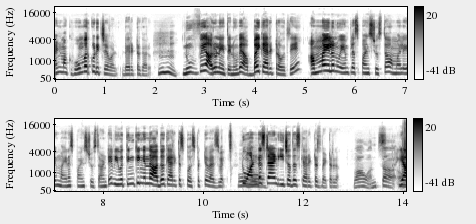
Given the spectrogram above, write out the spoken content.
అండ్ మాకు హోంవర్క్ కూడా ఇచ్చేవాళ్ళు డైరెక్టర్ గారు. నువ్వే అరుణ్ అయితే నువ్వే అబ్బాయి క్యారెక్టర్ అవుతే అమ్మాయిలో నువ్వు ఏం ప్లస్ పాయింట్స్ చూస్తావు అమ్మాయిలో ఏం మైనస్ పాయింట్స్ చూస్తావు? అంటే we're thinking in the other characters perspective as well to understand each others character బెటర్గా యా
